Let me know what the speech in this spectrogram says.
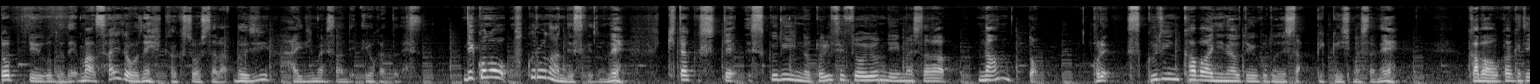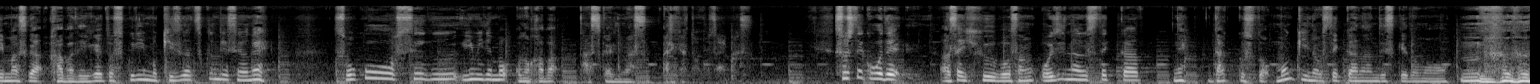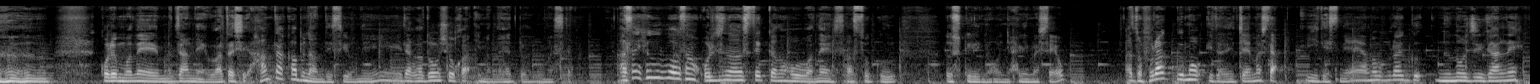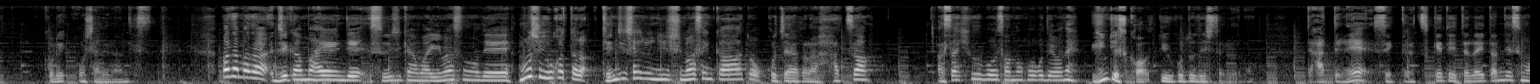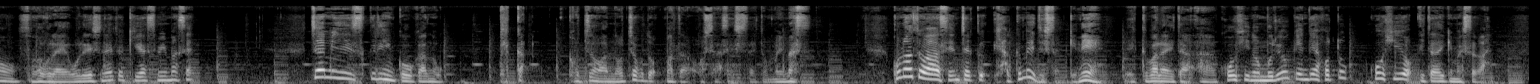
とっていうことでまあ再度をね拡張したら無事入りましたんでよかったです。でこの袋なんですけどね帰宅してスクリーンの取説を読んでいましたらなんとこれスクリーンカバーになるということでした。びっくりしましたね。カバーをかけていますがカバーで意外とスクリーンも傷がつくんですよね。そこを防ぐ意味でもこのカバー助かります。ありがとうございます。そしてここで朝日風貌さんオリジナルステッカーね、ダックスとモンキーのステッカーなんですけども、これもね残念。私ハンター株なんですよね。だからどうしようか。今悩っておりますが。朝日風貌さんオリジナルステッカーの方はね早速スクリーンの方に貼りましたよ。あとフラッグもいただいちゃいました。いいですね。あのフラッグ布地がねこれおしゃれなんです。まだまだ時間も早いんで数時間はいますのでもしよかったら展示車両にしませんか？とこちらから発案。朝日風貌さんの方ではねいいんですか？っていうことでしたけども。だってねせっかくつけていただいたんですもん。そのぐらいお礼しないと気が済みません。ちなみにスクリーン交換の結果こっちのは後ほどまたお知らせしたいと思います。この後は先着100名でしたっけね。配られたコーヒーの無料券でホットコーヒーをいただきましたが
